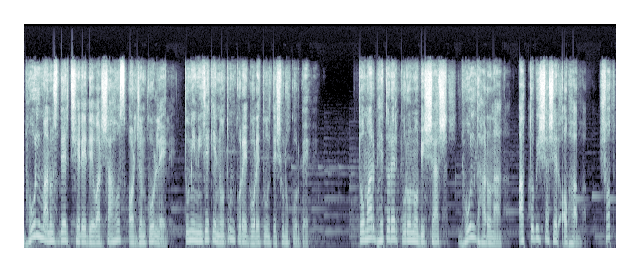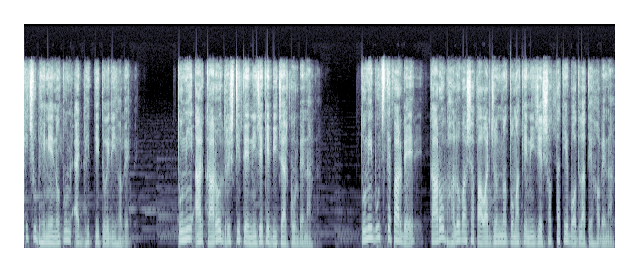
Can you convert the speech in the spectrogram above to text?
ভুল মানুষদের ছেড়ে দেওয়ার সাহস অর্জন করলে তুমি নিজেকে নতুন করে গড়ে তুলতে শুরু করবে। তোমার ভেতরের পুরনো বিশ্বাস, ভুল ধারণা, আত্মবিশ্বাসের অভাব সবকিছু ভেঙে নতুন এক ভিত্তি তৈরি হবে। তুমি আর কারও দৃষ্টিতে নিজেকে বিচার করবে না। তুমি বুঝতে পারবে, কারও ভালোবাসা পাওয়ার জন্য তোমাকে নিজের সত্তাকে বদলাতে হবে না।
